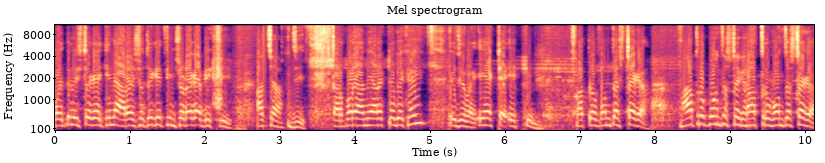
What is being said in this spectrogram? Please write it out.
পঁয়তাল্লিশ টাকায় কিনে আড়াইশো থেকে তিনশো টাকা বিক্রি। আচ্ছা। জি। তারপরে আমি আরেকটা দেখাই। এই যে ভাই এই একটা এইট পিন মাত্র পঞ্চাশ টাকা। মাত্র পঞ্চাশ টাকা? মাত্র পঞ্চাশ টাকা।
